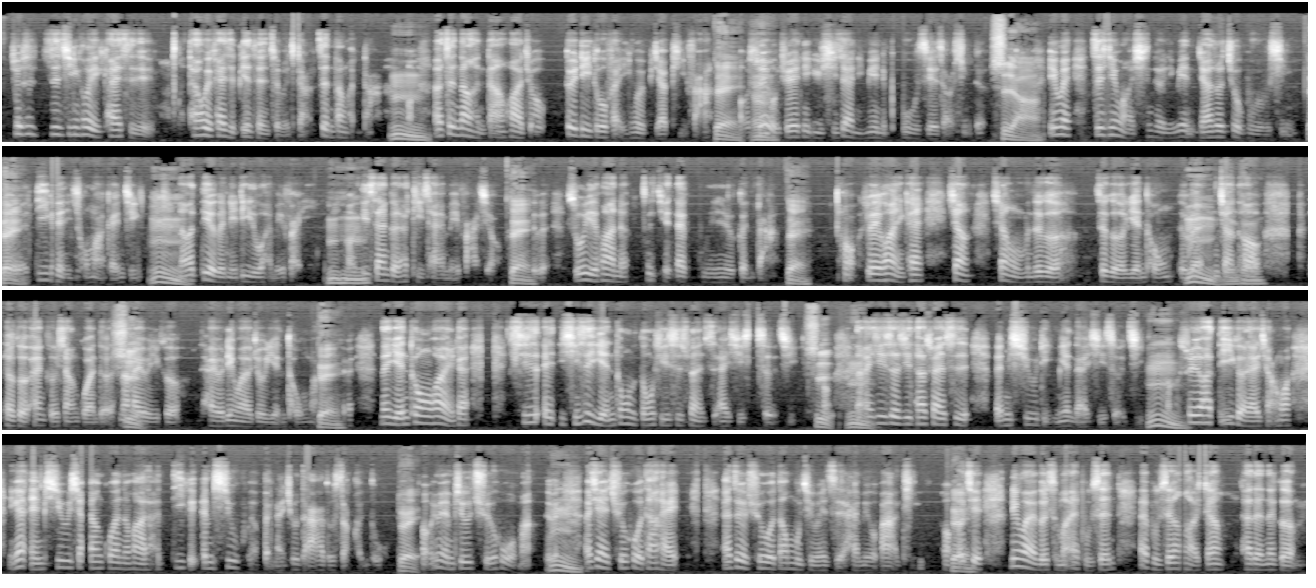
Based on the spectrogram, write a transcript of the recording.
就是资金会开始，它会开始变成怎么讲？震荡很大，嗯。哦、那震荡很大的话就。对利多反应会比较疲乏，对，所以我觉得你与其在里面，你不如直接找新的。是啊，因为资金往新的里面，人家说旧不如新。对，第一个你筹码干净，嗯，然后第二个你利多还没反应，嗯哼，第三个它题材还没发酵，对，对不对？所以的话呢，这潜在空间就更大。对，好，所以的话，你看像像我们这个这个延通，对不对？你讲到那个安格相关的，那还有一个。还有另外一个就是延通嘛，对，对，那延通的话，你看，其实哎，其实延通的东西是算是 IC 设计，是，嗯、那 IC 设计它算是 MCU 里面的 IC 设计，嗯，所以它第一个来讲的话，你看 MCU 相关的话，它第一个 MCU 本来就大家都涨很多，对，哦，因为 MCU 缺货嘛，对不对？嗯、而且缺货，它还，它这个缺货到目前为止还没有办法停，哦，而且另外一个什么爱普生，爱普生好像它的那个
